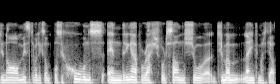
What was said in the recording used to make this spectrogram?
dynamiskt, det var liksom positionsändringar på Rashford, Sancho, till och med, nej inte Martial.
